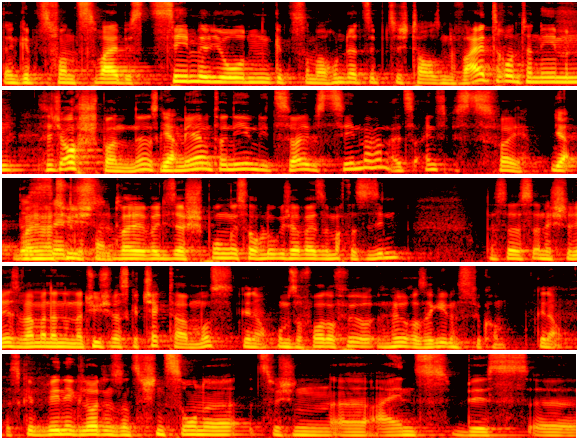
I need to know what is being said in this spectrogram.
Dann gibt es von 2 bis 10 Millionen, gibt es nochmal 170.000 weitere Unternehmen. Das ist auch spannend. Ne? Es gibt Ja. mehr Unternehmen, die 2 bis 10 machen, als 1 bis 2. Ja, das Weil, ist sehr natürlich, interessant. weil, weil dieser Sprung ist auch logischerweise, macht das Sinn, dass das an der Stelle ist, weil man dann natürlich was gecheckt haben muss, Genau. um sofort auf hö- ein höheres Ergebnis zu kommen. Genau. Es gibt wenig Leute in so einer Zwischenzone zwischen äh, 1 bis äh,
